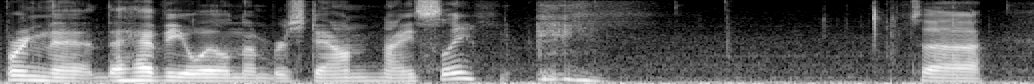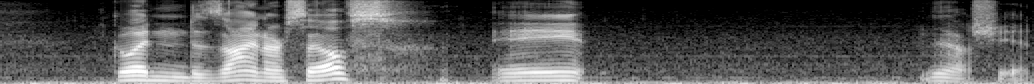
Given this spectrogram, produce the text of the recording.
bring the, the heavy oil numbers down nicely. Let's uh, go ahead and design ourselves a oh shit.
